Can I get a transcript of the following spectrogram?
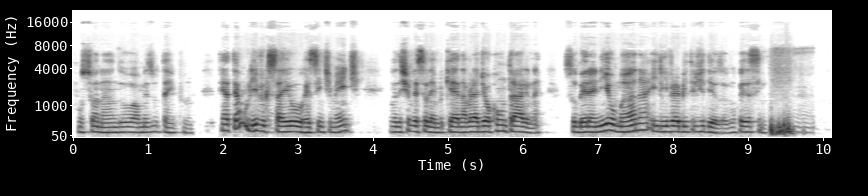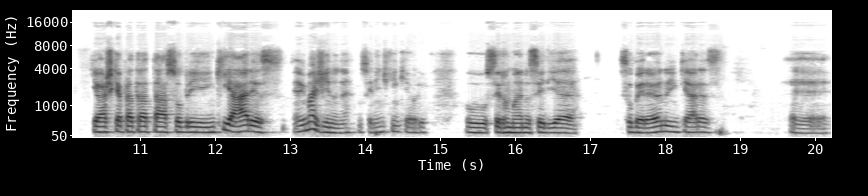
funcionando ao mesmo tempo. Né? Tem até um livro que saiu recentemente, deixa eu ver se eu lembro, que é, na verdade, é o contrário, né? Soberania humana e livre-arbítrio de Deus, alguma coisa assim que eu acho que é para tratar sobre em que áreas, eu imagino, né? Não sei nem de quem que é o, o ser humano seria soberano e em que áreas é,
